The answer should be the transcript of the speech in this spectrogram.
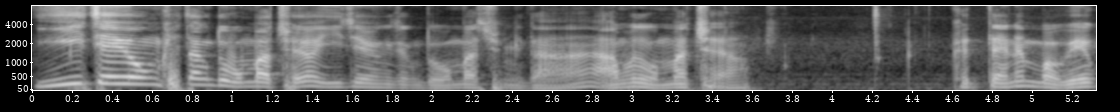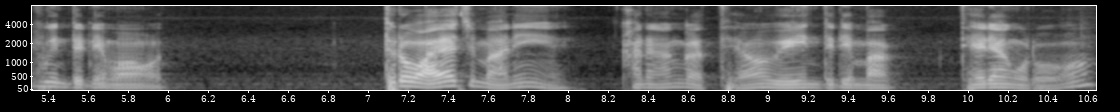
이재용 회장도 못 맞춰요. 이재용 회장도 못 맞춥니다. 아무도 못 맞춰요. 그때는 뭐 외국인들이 뭐 들어와야지만이 가능한 것 같아요. 외인들이 막 대량으로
